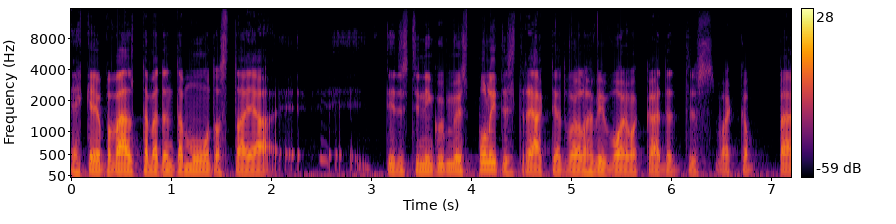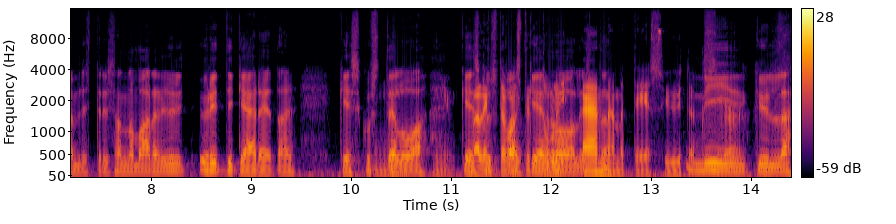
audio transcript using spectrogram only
ehkä jopa välttämätöntä muutosta ja tietysti niin kuin myös poliittiset reaktiot voi olla hyvin voimakkaita, että jos vaikka pääministeri Sanna Marin yritti käydä jotain keskustelua mm, niin, keskuspankkien roolista. MMT-syytöksiä. Niin, kyllä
